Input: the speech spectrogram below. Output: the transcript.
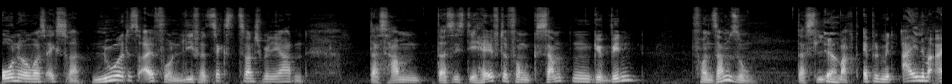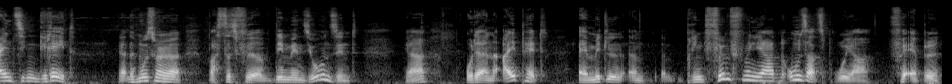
Ohne irgendwas extra. Nur das iPhone liefert 26 Milliarden. Das, haben, das ist die Hälfte vom gesamten Gewinn von Samsung. Das ja. macht Apple mit einem einzigen Gerät. Ja, da muss man mal, was das für Dimensionen sind. Ja, oder ein iPad ermitteln, äh, bringt 5 Milliarden Umsatz pro Jahr für Apple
